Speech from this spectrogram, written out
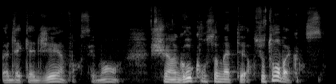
Pas de la 4G, hein, forcément. Je suis un gros consommateur, surtout en vacances.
